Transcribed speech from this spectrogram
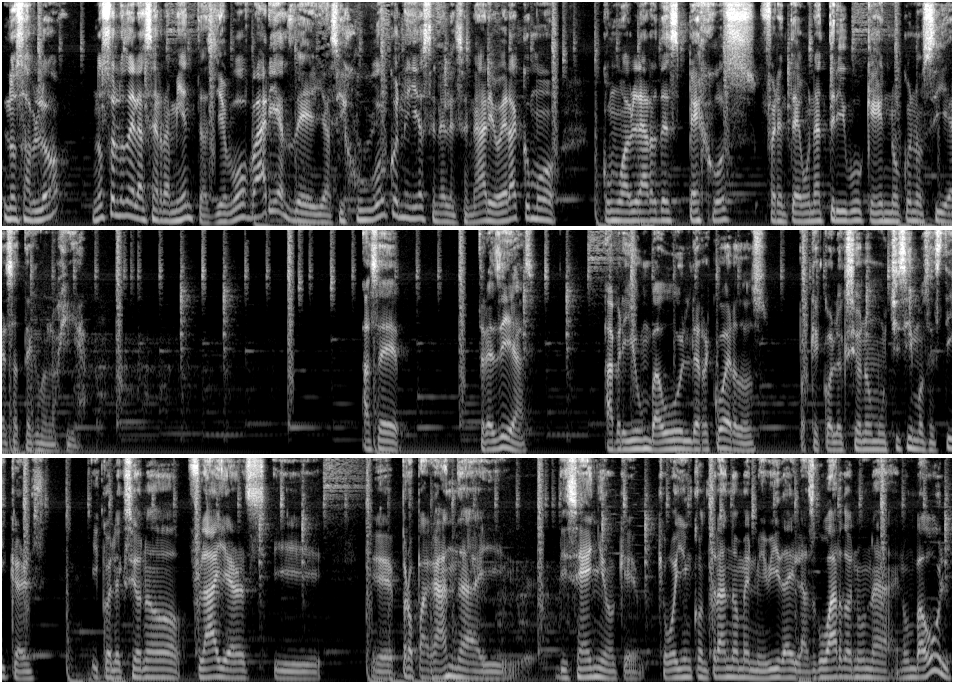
Nos habló no solo de las herramientas, llevó varias de ellas y jugó con ellas en el escenario. Era como, como hablar de espejos frente a una tribu que no conocía esa tecnología. Hace tres días abrí un baúl de recuerdos porque colecciono muchísimos stickers y colecciono flyers y eh, propaganda y diseño que, que, voy encontrándome en mi vida y las guardo en, una, en un baúl.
